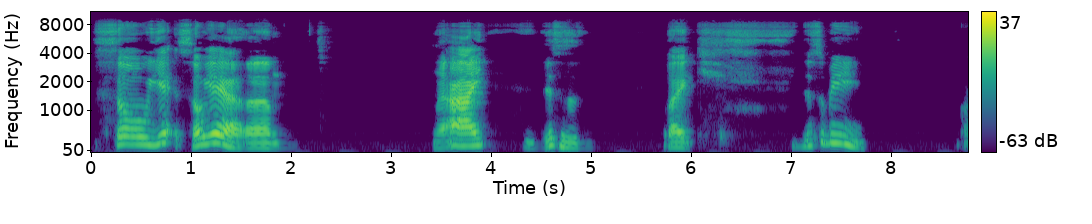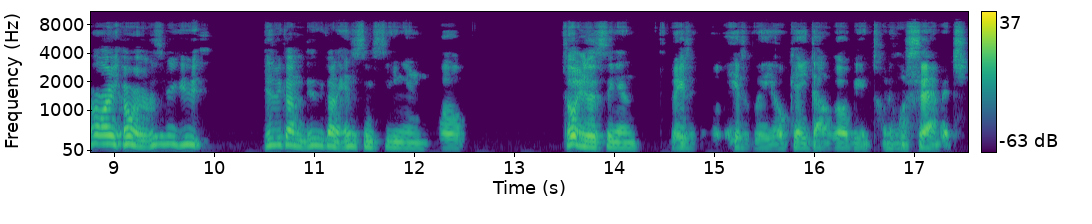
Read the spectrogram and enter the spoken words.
So yeah, so yeah, um, all right, this is like, this will be, all right, all right, this will be. This will be kind of, this will of interesting seeing, well, so interesting and basically, basically "Okay, Don't Go" being 21 Savage.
